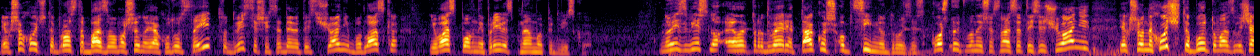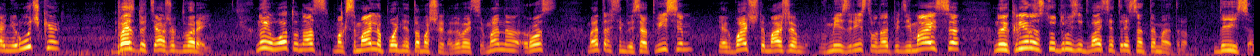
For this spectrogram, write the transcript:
Якщо хочете просто базову машину, як тут стоїть, то 269 тисяч юанів, будь ласка, і у вас повний привід з пневмопідвіскою. Ну і звісно, електродвері також опційно, друзі. Коштують вони 16 тисяч юанів. Якщо не хочете, будуть у вас звичайні ручки без дотяжок дверей. Ну і от у нас максимально поднята машина. Дивіться, в мене рост 1,78 м. Як бачите, майже в мій зріст вона підіймається. Ну і кліренс тут, друзі, 23 см. Дивіться.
